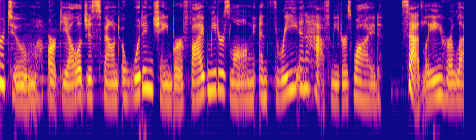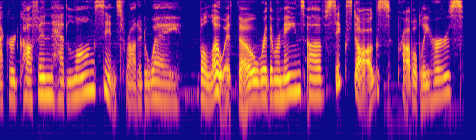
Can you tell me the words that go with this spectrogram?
Her tomb, archaeologists found a wooden chamber five meters long and three and a half meters wide. Sadly, her lacquered coffin had long since rotted away. Below it, though, were the remains of six dogs, probably hers.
